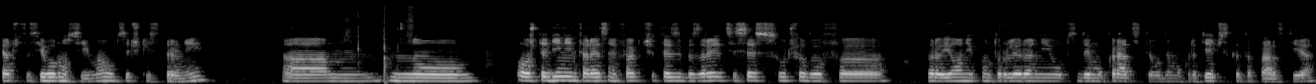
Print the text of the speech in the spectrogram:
Така че със сигурност има от всички страни. А, но още един интересен факт, че тези безредици се случват в райони, контролирани от демократите, от демократическата партия.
